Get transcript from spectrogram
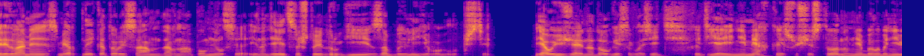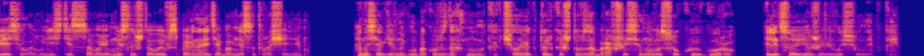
Перед вами смертный, который сам давно опомнился и надеется, что и другие забыли его глупости. Я уезжаю надолго, и согласитесь, хоть я и не мягкое существо, но мне было бы невесело унести с собой мысль, что вы вспоминаете обо мне с отвращением. Анна Сергеевна глубоко вздохнула, как человек, только что взобравшийся на высокую гору, и лицо ее оживилось улыбкой.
